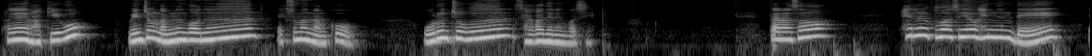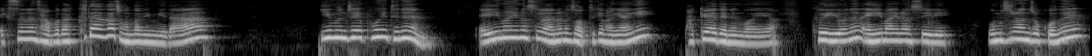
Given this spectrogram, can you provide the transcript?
방향이 바뀌고, 왼쪽 남는 거는 X만 남고, 오른쪽은 4가 되는 거지. 따라서, 해를 구하세요 했는데, X는 4보다 크다가 정답입니다. 이 문제의 포인트는 A-를 나누면서 어떻게 방향이 바뀌어야 되는 거예요. 그 이유는 A-1이 음수라는 조건을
